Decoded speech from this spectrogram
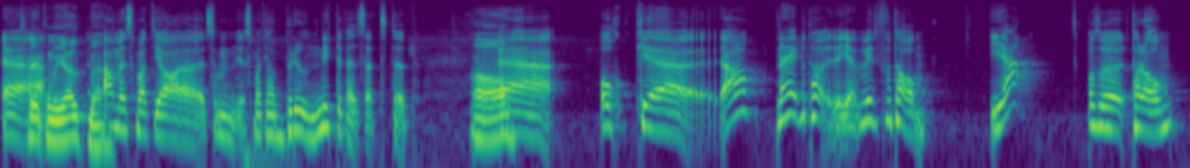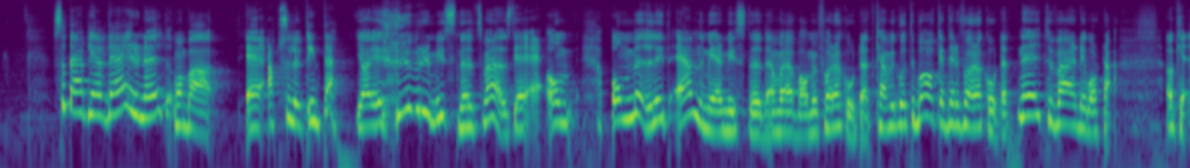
Jag komma och hjälp med? Ja, men som att jag, som, som att jag har brunnit i fejset, typ. Ja. Eh, och eh, ja, nej, då tar, vi får ta om. Ja, och så tar det om. Så där blev det, är du nöjd? Och man bara, eh, absolut inte. Jag är hur missnöjd som helst. Jag är om, om möjligt än mer missnöjd än vad jag var med förra kortet. Kan vi gå tillbaka till det förra kortet? Nej, tyvärr, det är borta. Okej.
